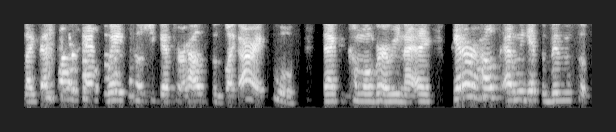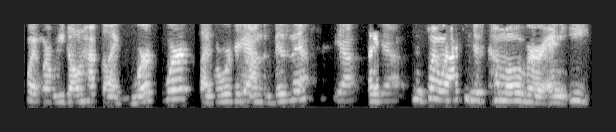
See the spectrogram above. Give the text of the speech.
like that's why I can't wait until she gets her house. Cause like, all right, cool. Then I could come over every night. Like, get her house, and we get the business to the point where we don't have to like work, work. Like we're working Yeah. on the business Yeah, Like- yeah. to the point where I can just come over and eat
